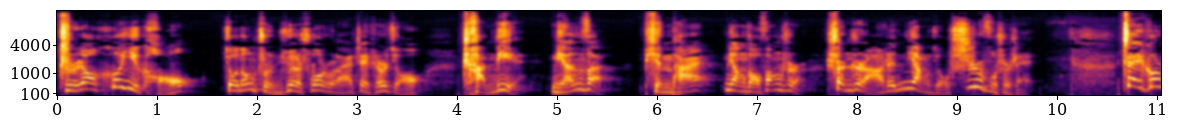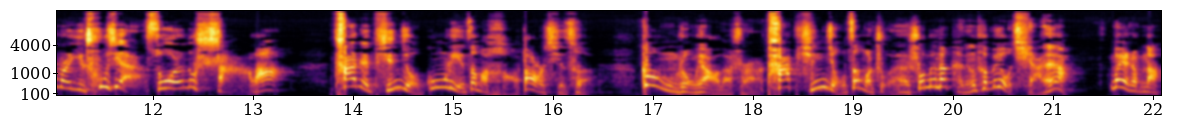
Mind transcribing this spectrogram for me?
只要喝一口就能准确说出来这瓶酒产地、年份、品牌、酿造方式，甚至啊这酿酒师傅是谁。这哥们一出现，所有人都傻了。他这品酒功力这么好，倒是其次。更重要的是，他品酒这么准，说明他肯定特别有钱啊！为什么呢？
